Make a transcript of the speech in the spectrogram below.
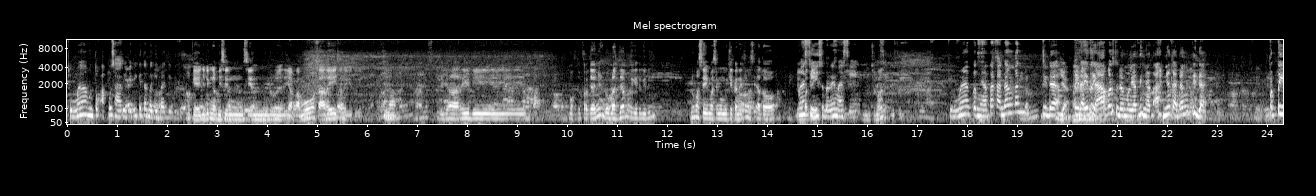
Cuma untuk aku sehari. Jadi kita bagi-bagi gitu. Oke, jadi ngabisin scene dulu yang kamu sehari, sehari gitu gitu. Tiga hari di waktu kerjanya 12 jam kayak gitu gitu. Lu masih masih memikirkan itu masih atau yang Masih sebenarnya masih. Hmm, Cuman Cuma ternyata kadang kan tidak Iya. tidak itu ya. Aku sudah melihat kenyataannya kadang tidak seperti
